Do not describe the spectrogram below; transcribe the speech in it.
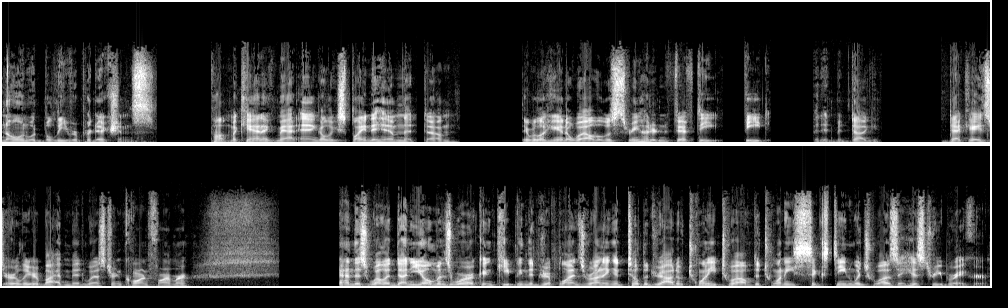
no one would believe her predictions. Pump mechanic Matt Angell explained to him that um, they were looking at a well that was 350 feet that had been dug decades earlier by a Midwestern corn farmer. And this well had done yeoman's work in keeping the drip lines running until the drought of 2012 to 2016, which was a history breaker.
